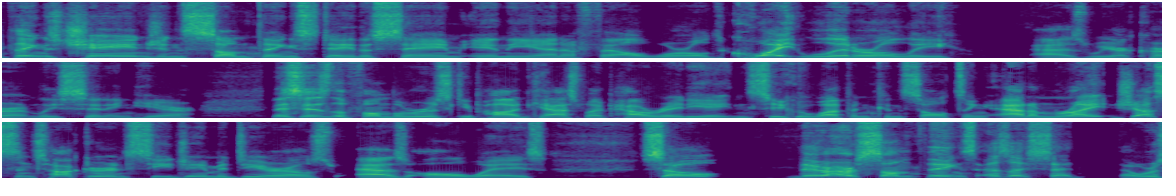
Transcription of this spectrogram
things change and some things stay the same in the NFL world, quite literally, as we are currently sitting here. This is the Fumblerooski podcast by Power 88 and Secret Weapon Consulting. Adam Wright, Justin Tucker, and CJ Medeiros, as always. So there are some things, as I said, that were,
